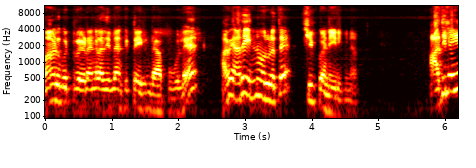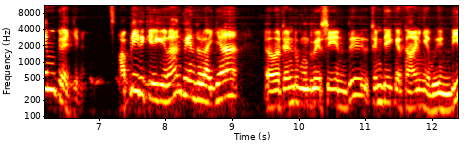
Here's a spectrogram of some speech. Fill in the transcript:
மாடு பெற்ற இடங்கள் அதெல்லாம் கிட்ட இருந்தா போல அவை அதை இன்னொரு இடத்தை ஷிஃப்ட் பண்ணியிருக்கிறான் அதுலேயும் பிரச்சனை. அப்படி இருக்கிறான் பேந்தூர் ஐயா ரெண்டு மூன்று பேர் சேர்ந்து ரெண்டு ஏக்கர் காணியை வேண்டி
